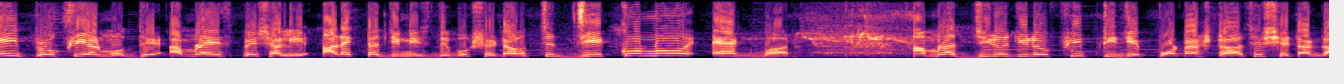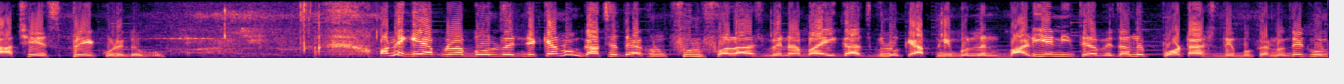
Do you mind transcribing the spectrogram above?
এই প্রক্রিয়ার মধ্যে আমরা স্পেশালি আরেকটা জিনিস দেব, সেটা হচ্ছে যে কোনো একবার আমরা জিরো জিরো ফিফটি যে পটাশটা আছে সেটা গাছে স্প্রে করে দেবো। অনেকে আপনারা বলবেন যে কেন গাছে তো এখন ফুল ফল আসবে না বা এই গাছগুলোকে আপনি বললেন বাড়িয়ে নিতে হবে, তাহলে পটাশ দেবো কেন? দেখুন,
